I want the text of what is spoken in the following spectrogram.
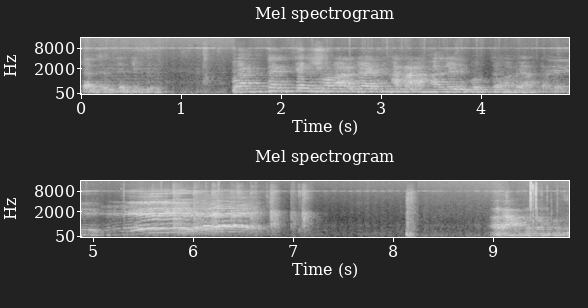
যাদেরকে প্রত্যেককে সোনার গায়ে থানা হাজির করতে হবে আপনাদের। আর আপনারা মাত্র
